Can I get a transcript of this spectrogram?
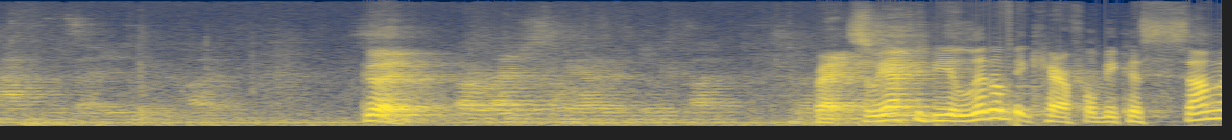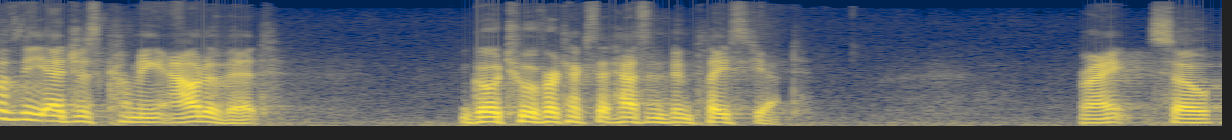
half of its edges in the cut. Good. Or edges coming out of it in the cut. So Right, so we have to be a little bit careful because some of the edges coming out of it go to a vertex that hasn't been placed yet. Right? So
